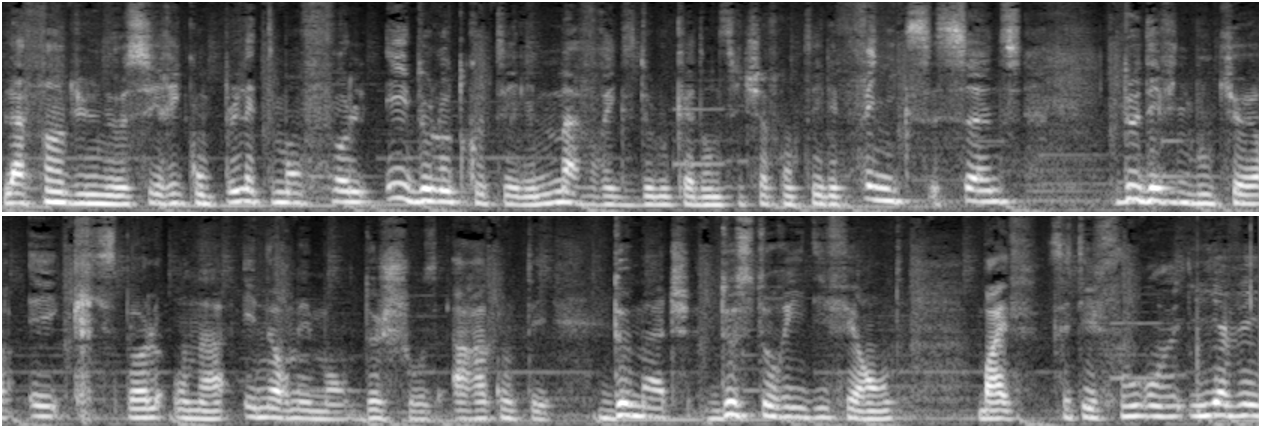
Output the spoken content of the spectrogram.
La fin d'une série complètement folle et de l'autre côté, les Mavericks de Luka Doncic affrontaient les Phoenix Suns de Devin Booker et Chris Paul. On a énormément de choses à raconter, deux matchs, deux stories différentes. Bref, c'était fou. il y avait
